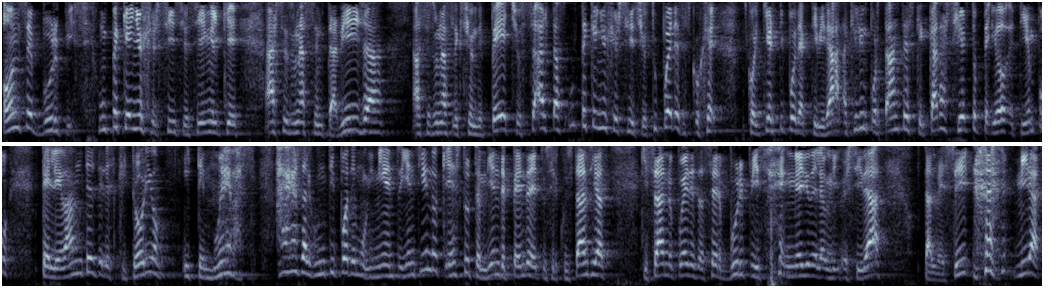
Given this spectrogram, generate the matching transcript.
11 burpees, un pequeño ejercicio, ¿sí? En el que haces una sentadilla, haces una flexión de pecho, saltas, un pequeño ejercicio. Tú puedes escoger cualquier tipo de actividad. Aquí lo importante es que cada cierto periodo de tiempo te levantes del escritorio y te muevas, hagas algún tipo de movimiento. Y entiendo que esto también depende de tus circunstancias. Quizá no puedes hacer burpees en medio de la universidad, tal vez sí. Mira,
